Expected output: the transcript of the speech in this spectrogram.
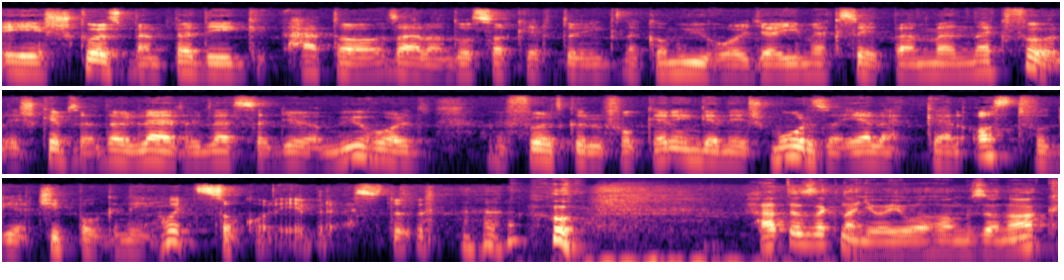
és közben pedig hát az állandó szakértőinknek a műholdjai meg szépen mennek föl, és képzeld el, hogy lehet, hogy lesz egy olyan műhold, ami föld körül fog keringeni, és morza jelekkel azt fogja csipogni, hogy szokolébresztő. Hát ezek nagyon jól hangzanak.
